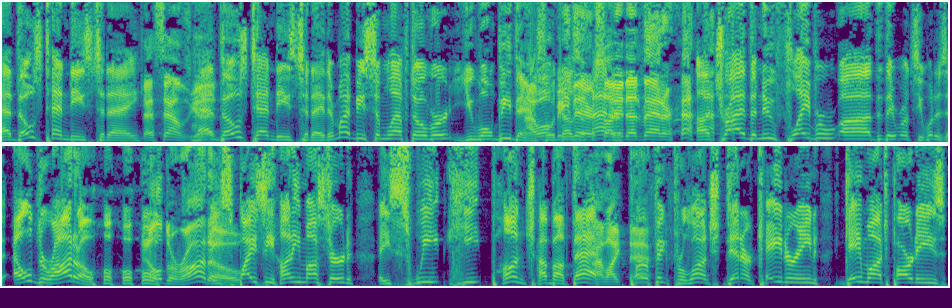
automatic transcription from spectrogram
had those tendies today That sounds good. had those tendies today there might be some left over you won't be there I so won't it be there, matter. so it doesn't matter. uh, try the new flavor uh, that they let's see what is it El Dorado El Dorado? a spicy honey mustard a sweet heat punch how about that I like that. perfect for lunch dinner catering game watch parties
